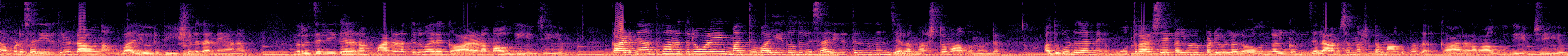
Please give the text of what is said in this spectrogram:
നമ്മുടെ ശരീരത്തിനുണ്ടാകുന്ന വലിയൊരു ഭീഷണി തന്നെയാണ്. നിർജലീകരണം മരണത്തിന് വരെ കാരണമാവുകയും ചെയ്യും. കഠിനാധ്വാനത്തിലൂടെയും മറ്റു വലിയ തോതിൽ ശരീരത്തിൽ നിന്നും ജലം നഷ്ടമാകുന്നുണ്ട്. അതുകൊണ്ട് തന്നെ മൂത്രാശയക്കൽ ഉൾപ്പെടെയുള്ള രോഗങ്ങൾക്കും ജലാംശം നഷ്ടമാകുന്നത് കാരണമാകുകയും ചെയ്യും.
